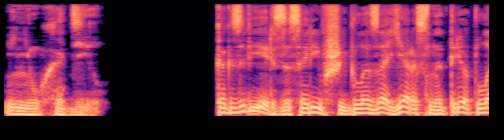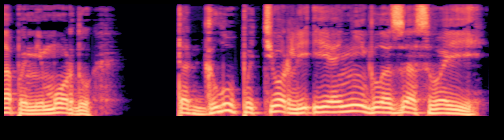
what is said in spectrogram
и не уходил. Как зверь, засоривший глаза, яростно трет лапами морду, так глупо терли и они глаза свои.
